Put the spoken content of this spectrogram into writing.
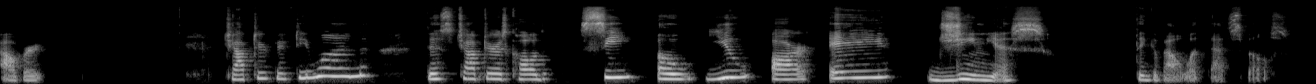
Albert. Chapter 51. This chapter is called C O U R A Genius. Think about what that spells.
